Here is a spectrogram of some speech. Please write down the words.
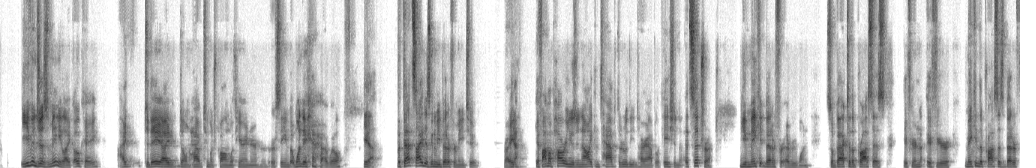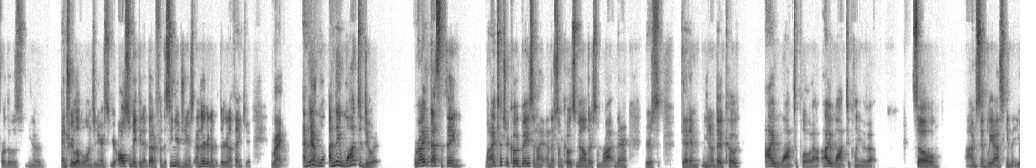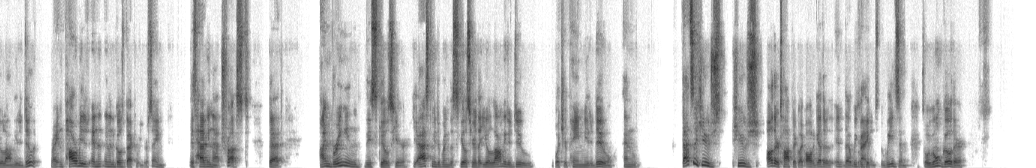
even just me like okay i today i don't have too much problem with hearing or, or seeing but one day i will. Yeah. But that site is going to be better for me too right? Yeah. if i'm a power user now i can tab through the entire application etc you make it better for everyone. So back to the process if you're if you're making the process better for those you know entry level engineers you're also making it better for the senior engineers and they're going to they're going to thank you. Right and they Yeah. and they want to do it right? That's the thing. When i touch a code base and i and there's some code smell there's some rot in there there's dead in, you know dead code i want to pull it out. I want to clean it up. So i'm simply asking that you allow me to do it right? Empower me to, and, and then it goes back to what you were saying is having that trust that i'm bringing these skills here. You asked me to bring the skills here that you allow me to do what you're paying me to do. And that's a huge huge other topic like altogether in, that we could Right. get into the weeds in. So we won't go there.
